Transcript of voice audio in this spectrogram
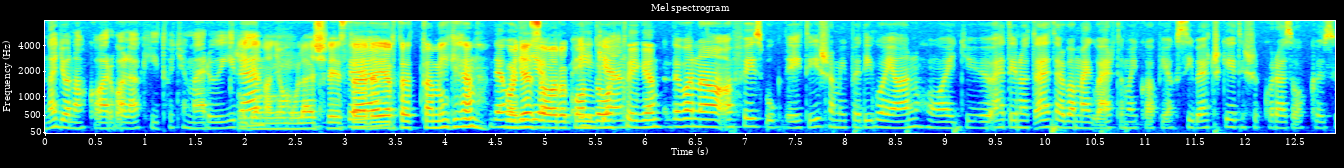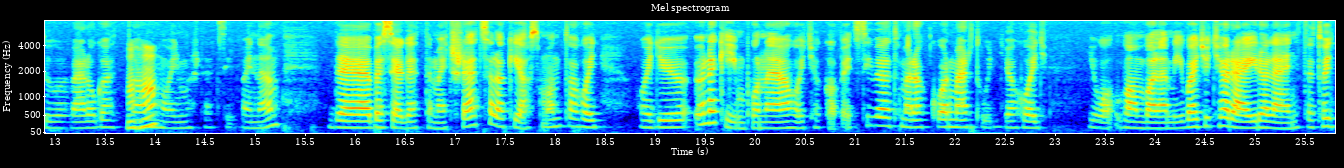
nagyon akar valakit, hogyha már ő ír. Igen, a nyomulás részt De- erre értettem, igen. De hogy, hogy ez ugye- arra gondolt, igen. igen. De van a, a Facebook date is, ami pedig olyan, hogy hát én ott általában megvártam, hogy kapjak szívecskét, és akkor azok közül válogattam, uh-huh. hogy most tetszik, vagy nem. de beszélgettem egy sráccal, aki azt mondta, hogy, hogy ő, ő neki imponál, hogyha kap egy szívet, mert akkor már tudja, hogy jó, van valami. Vagy hogyha ráír a lány. Tehát, hogy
